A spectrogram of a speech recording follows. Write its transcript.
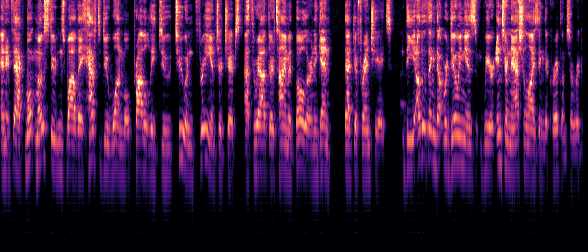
And in fact, mo- most students, while they have to do one, will probably do two and three internships uh, throughout their time at Boler. And again, that differentiates. The other thing that we're doing is we're internationalizing the curriculum. So we're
